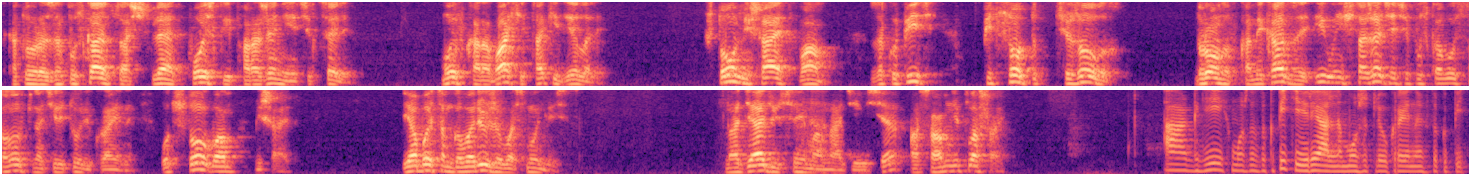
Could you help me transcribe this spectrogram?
которые запускаются, осуществляют поиск и поражение этих целей. Мы в Карабахе так и делали. Что мешает вам закупить 500 тяжелых дронов камикадзе и уничтожать эти пусковые установки на территории Украины? Вот что вам мешает? Я об этом говорю уже восьмой месяц. На дядю Сейма надейся, а сам не плашай. А где их можно закупить и реально может ли Украина их закупить?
